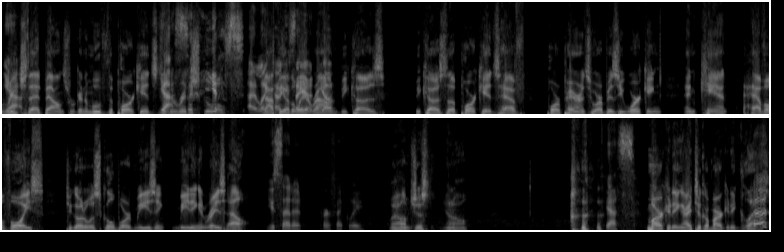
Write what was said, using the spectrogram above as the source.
Yeah. reach that balance, we're going to move the poor kids to Yes. the rich school, Yes. I like not the other way around, Yep. because because the poor kids have poor parents who are busy working and can't have a voice to go to a school board meeting meeting and raise hell. you said it perfectly Well, I'm just you know yes marketing. I took a marketing class.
